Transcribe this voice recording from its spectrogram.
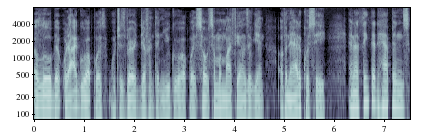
a little bit what I grew up with, which is very different than you grew up with. So some of my feelings again of inadequacy, and I think that happens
